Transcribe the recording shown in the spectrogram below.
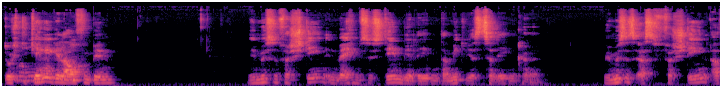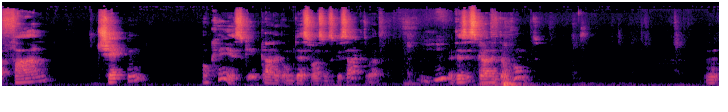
durch die oh, Gänge gelaufen bin. Wir müssen verstehen, in welchem System wir leben, damit wir es zerlegen können. Wir müssen es erst verstehen, erfahren, checken. Okay, es geht gar nicht um das, was uns gesagt wird. Mhm. Das ist gar nicht der Punkt. Hm.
